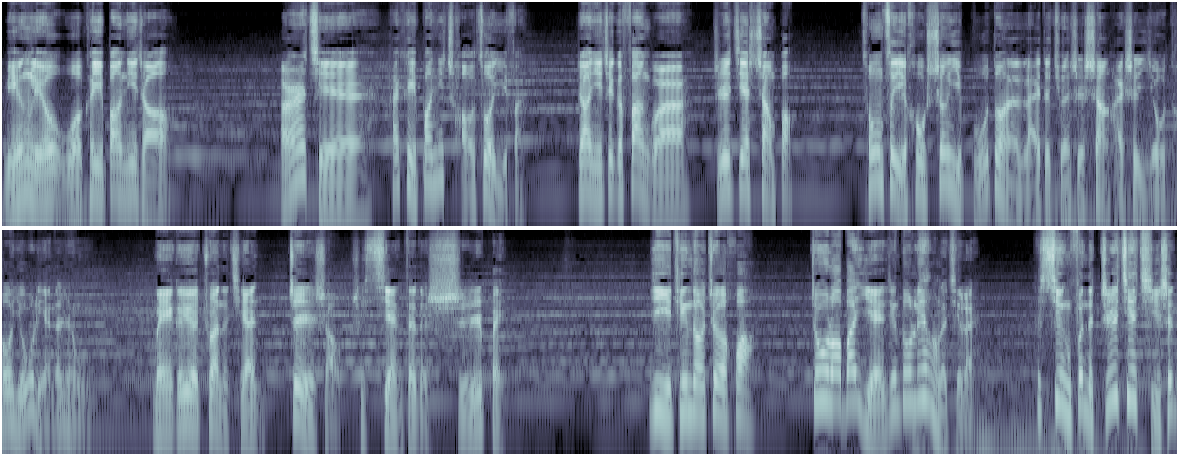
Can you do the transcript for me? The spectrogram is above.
名流我可以帮你找，而且还可以帮你炒作一番，让你这个饭馆直接上报。从此以后，生意不断，来的全是上海市有头有脸的人物，每个月赚的钱至少是现在的十倍。”一听到这话。周老板眼睛都亮了起来，他兴奋的直接起身。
